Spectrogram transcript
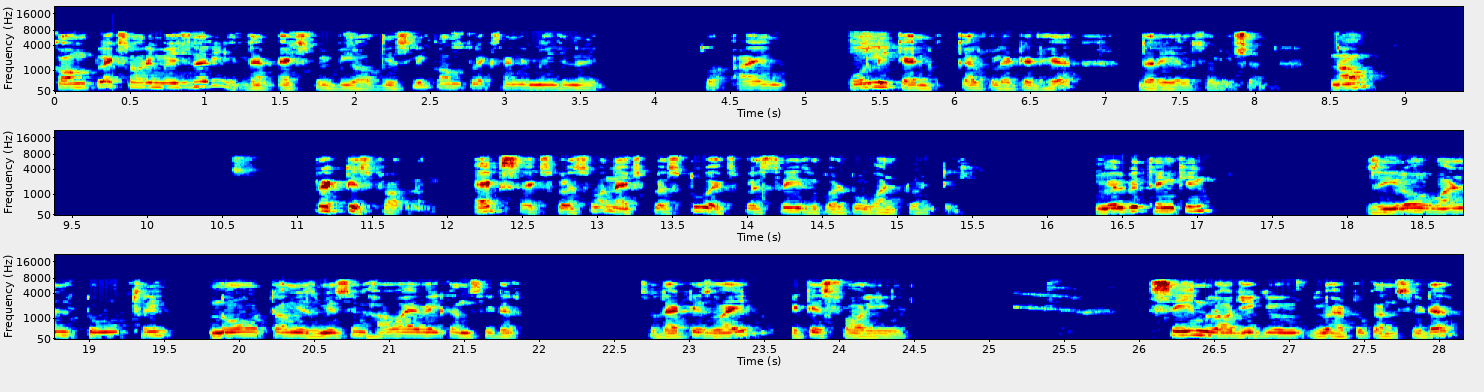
complex or imaginary, then x will be obviously complex and imaginary. So I am only can calculated here the real solution. Now practice problem. x, x plus 1, x plus 2, x plus 3 is equal to 120. You will be thinking 0, 1, 2, 3. No term is missing. How I will consider? So that is why it is for you. Same logic you, you have to consider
